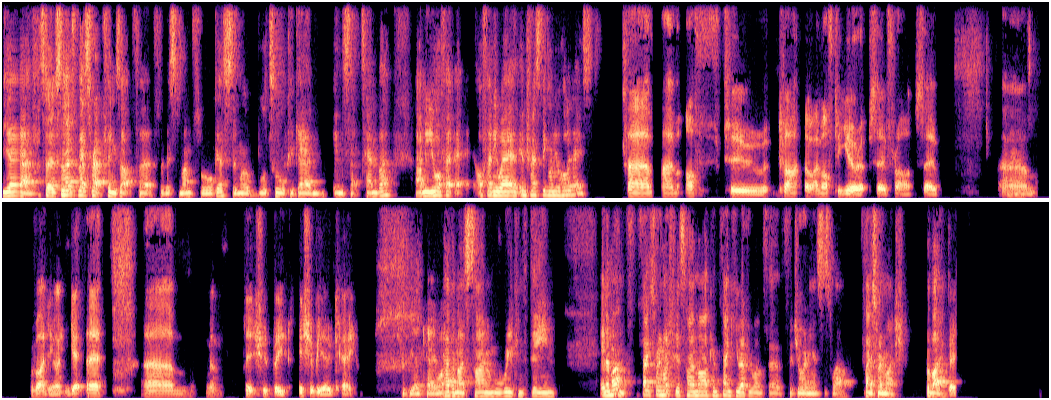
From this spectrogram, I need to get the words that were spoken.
yeah, so so let's let's wrap things up for, for this month for August, and we'll we'll talk again in September. Um, are you off off anywhere interesting on your holidays? Um, I'm off to oh, I'm off to Europe, so France. So um, providing I can get there. Um, it should be it should be okay. Should be okay. We'll have a nice time and we'll reconvene in a month. Thanks very much for your time, Mark, and thank you everyone for, for joining us as well. Thanks very much. Bye bye.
